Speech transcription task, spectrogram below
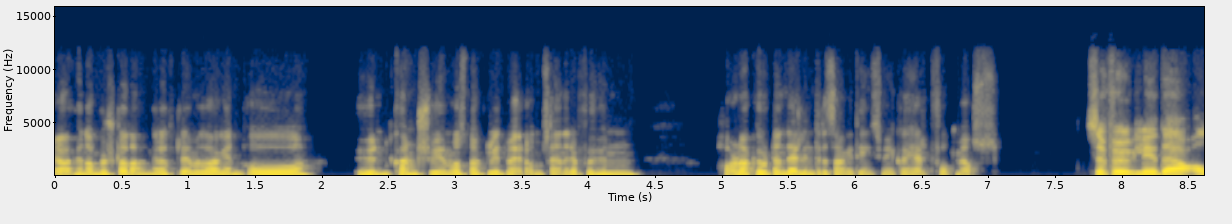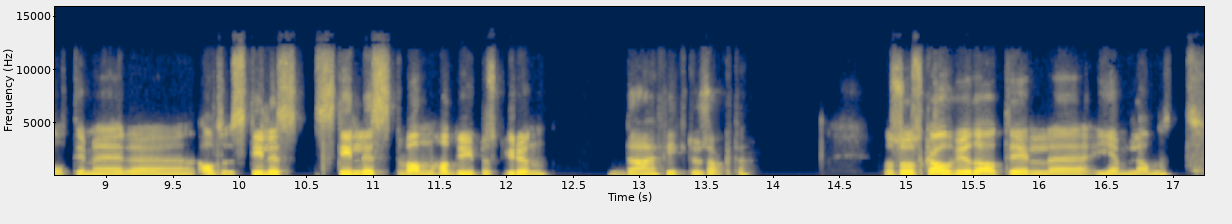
ja, hun har bursdag da. Gratulerer med dagen. Og hun kanskje vi må snakke litt mer om senere, for hun har nok gjort en del interessante ting som vi ikke har helt fått med oss. Selvfølgelig, det er alltid mer eh, Altså, stillest, stillest vann har dypest grunn. Der fikk du sagt det. Og så skal vi da til eh, hjemlandet.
